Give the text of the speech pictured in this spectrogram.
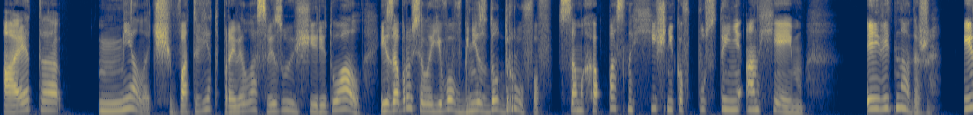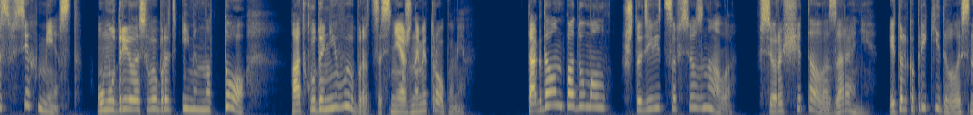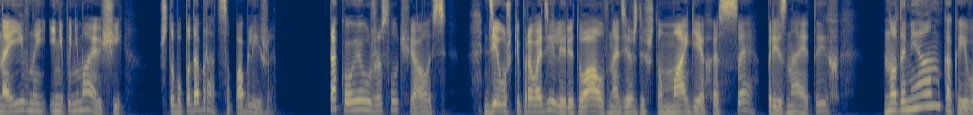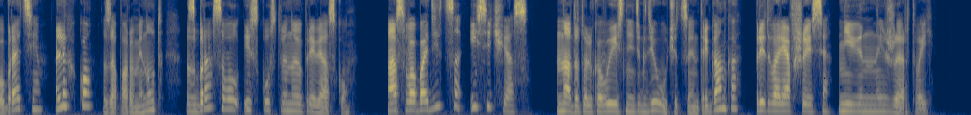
а эта мелочь в ответ провела связующий ритуал и забросила его в гнездо друфов, самых опасных хищников пустыни Анхейм. И ведь надо же, из всех мест умудрилась выбрать именно то, откуда не выбраться снежными тропами. Тогда он подумал, что девица все знала, все рассчитала заранее и только прикидывалась наивной и непонимающей, чтобы подобраться поближе. Такое уже случалось. Девушки проводили ритуал в надежде, что магия Хессе признает их, но Дамиан, как и его братья, легко, за пару минут, сбрасывал искусственную привязку. Освободиться и сейчас. Надо только выяснить, где учится интриганка, притворявшаяся невинной жертвой.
